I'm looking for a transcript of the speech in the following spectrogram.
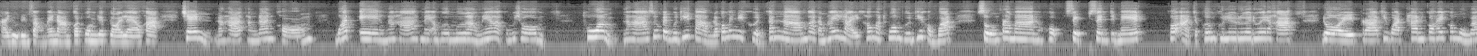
คะอยู่ริมฝั่งแม่น้ำก็ท่วมเรียบร้อยแล้วค่ะ เช่นนะคะ ทางด้านของวัดเองนะคะ ในอำเภอเมืองเนี่ยคุณผู้ชม ท่วมนะคะ ซึ่งเป็นพื้นที่ต่ำแล้วก็ไม่มีเขื่อนกั้นน้ำค่ะทำให้ไหลเข้ามาท่วมพื้นที่ของวัดสูงประมาณ 60 เซนติเมตรก็อาจจะเพิ่มขึ้นเรื่อยๆ ด้วยนะคะ โดยพระที่วัดท่านก็ให้ข้อมูลว่า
